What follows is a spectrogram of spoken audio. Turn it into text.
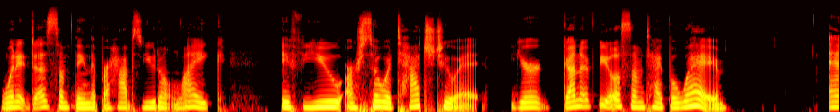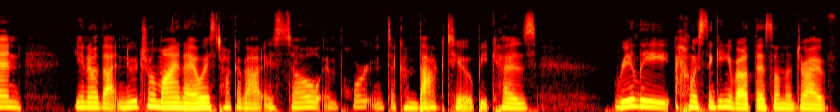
when it does something that perhaps you don't like if you are so attached to it you're gonna feel some type of way. And you know that neutral mind i always talk about is so important to come back to because really i was thinking about this on the drive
